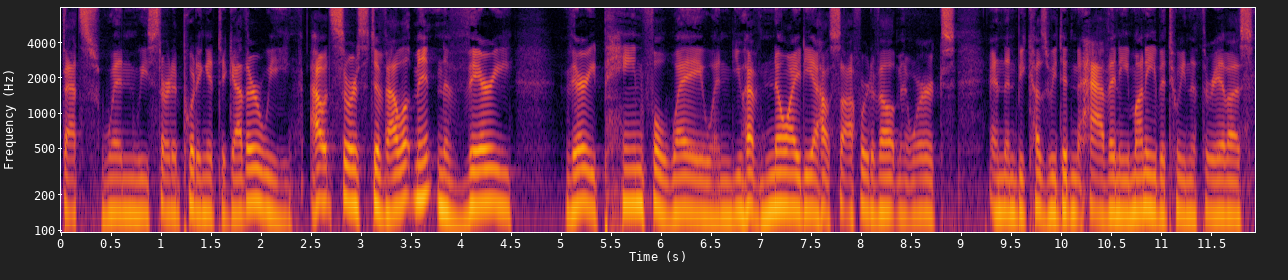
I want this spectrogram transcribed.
that's when we started putting it together. We outsourced development in a very very painful way when you have no idea how software development works and then because we didn't have any money between the three of us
